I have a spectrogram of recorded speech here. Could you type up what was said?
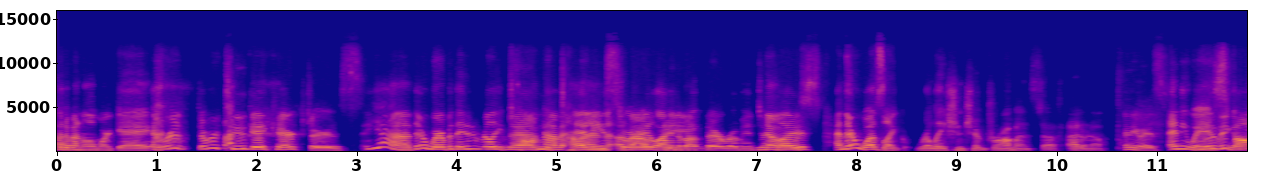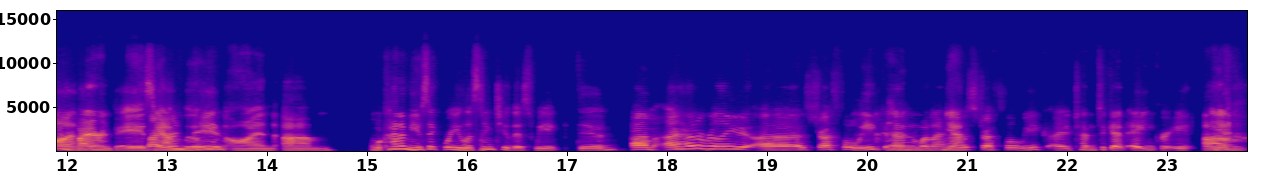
could have been a little more gay There were there were two gay characters. yeah there were but they didn't really They talk didn't have any storyline being- about their romantic no life. was- and there was like relationship drama and stuff i don't know Anyways, anyways Moving on. byron baes yeah moving Baes. on um what kind of music were you listening to this week dude um, I had a really uh stressful week, and when I Yeah. have a stressful week, I tend to get angry. Yeah, Um,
